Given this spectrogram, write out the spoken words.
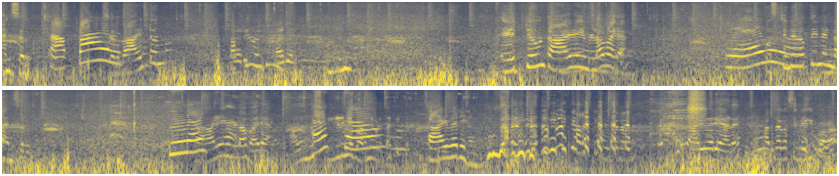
ആൻസർ ചെറുതായിട്ടൊന്നും ഏറ്റവും താഴെയുള്ള വര. ക്വസ്റ്റ്യനകത്തിനുണ്ട് ആൻസർ താഴെയുള്ള വര. താഴ്വരയാണ്. താഴ്വരയാണ്. അടുത്ത ക്വസ്റ്റിലേക്ക് പോകാം.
